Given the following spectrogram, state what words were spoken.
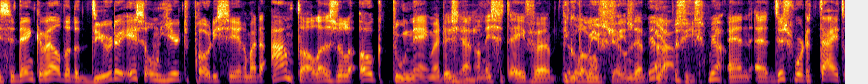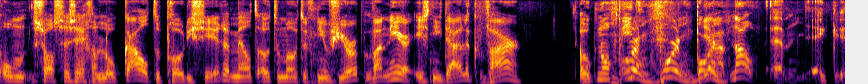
ze denken wel dat het duurder is om hier te produceren, maar de aantallen zullen ook toenemen. Dus ja, dan is het even een balans vinden. Ja, precies, ja. En dus wordt het tijd om, zoals ze zeggen, lokaal te produceren, meldt Automotive News Europe. Wanneer is niet duidelijk, waar ook nog Born, niet. Born, Born. Ja, nou, eh, ik-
